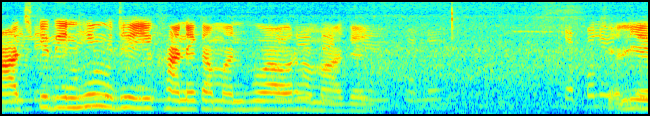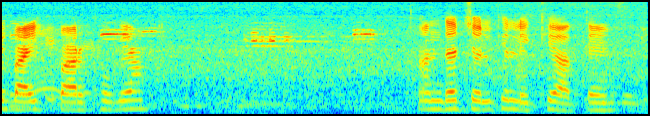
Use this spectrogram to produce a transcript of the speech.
आज के दिन ही मुझे ये खाने का मन हुआ और हम आ गए। चलिए बाइक पार्क हो गया। अंदर चल के लेके आते हैं।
